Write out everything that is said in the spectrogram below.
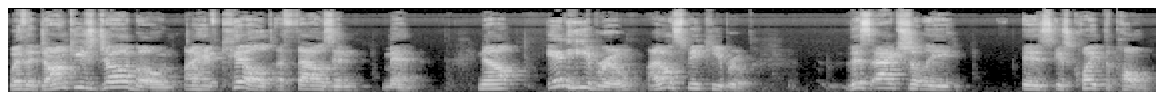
With a donkey's jawbone, I have killed a thousand men. Now, in Hebrew, I don't speak Hebrew. This actually is, is quite the poem.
